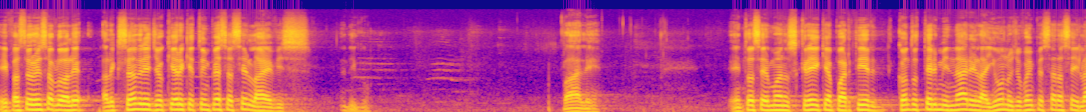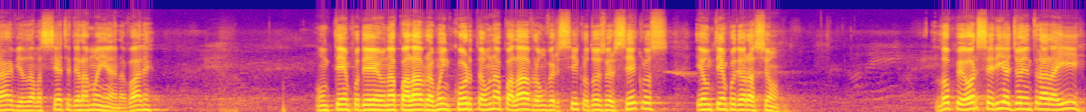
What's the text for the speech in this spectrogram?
E o pastor Luiz falou, Alexandre, eu quero que tu empeces a fazer lives. Eu digo, vale. Então, hermanos, creio que a partir, quando terminar o ayuno, eu vou começar a fazer lives às sete da manhã, vale? Um tempo de uma palavra muito curta, uma palavra, um versículo, dois versículos, e um tempo de oração. Lo pior seria eu entrar aí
